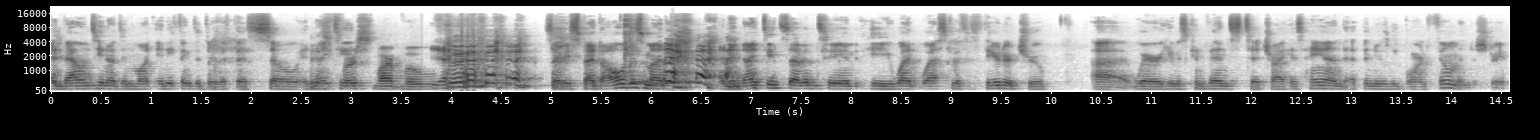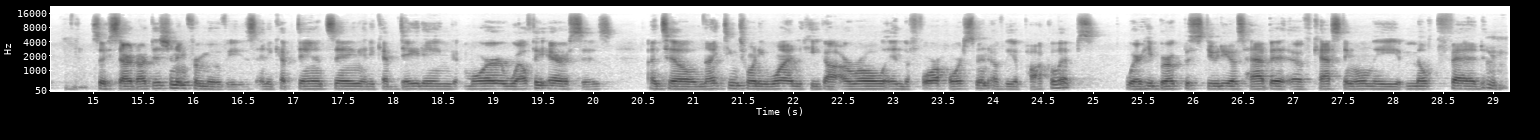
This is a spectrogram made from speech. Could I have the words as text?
and Valentino didn't want anything to do with this. So in His 19 first smart move. Yeah. so he spent all of his money, and in 1917 he went west with a theater troupe, uh, where he was convinced to try his hand at the newly born film industry. So he started auditioning for movies, and he kept dancing, and he kept dating more wealthy heiresses until 1921 he got a role in The Four Horsemen of the Apocalypse, where he broke the studio's habit of casting only milk-fed,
